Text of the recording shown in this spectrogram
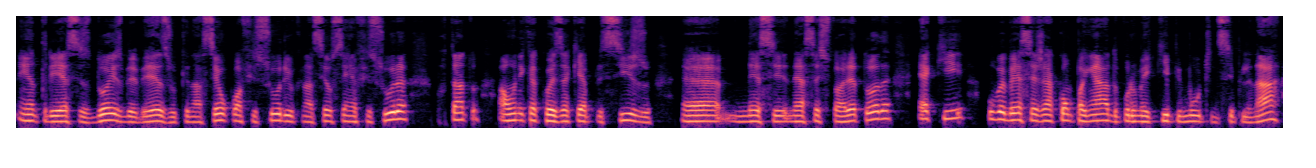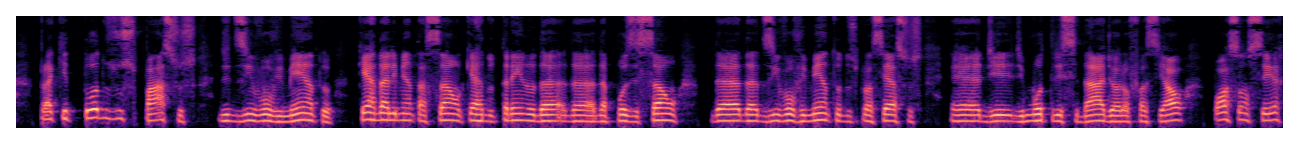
entre esses dois bebês, o que nasceu com a fissura e o que nasceu sem a fissura. Portanto, a única coisa que é preciso é, nesse, nessa história toda é que o bebê seja acompanhado por uma equipe multidisciplinar para que todos os passos de desenvolvimento, quer da alimentação, quer do treino da, da, da posição, da, da, desenvolvimento dos processos é, de, de motricidade orofacial, possam ser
